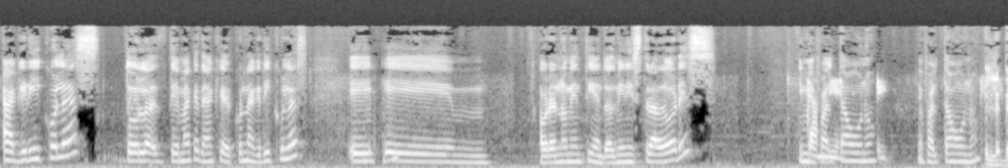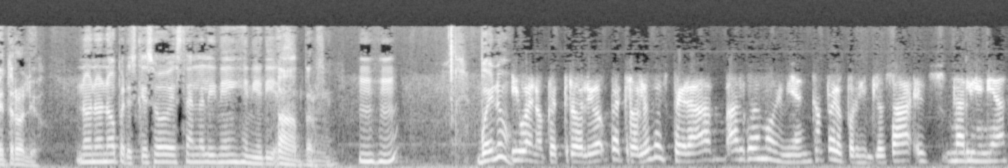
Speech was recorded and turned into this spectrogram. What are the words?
agrícolas, todo el tema que tenga que ver con agrícolas. eh, eh, ahora no me entiendo, administradores. Y me También, falta uno. sí. Me falta uno. El de petróleo. No, no, no, pero es que eso está en la línea de ingeniería. Ah, perfecto. Ujú. Bueno, Y bueno, petróleo, petróleo se espera algo de movimiento, pero por ejemplo esa es una línea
